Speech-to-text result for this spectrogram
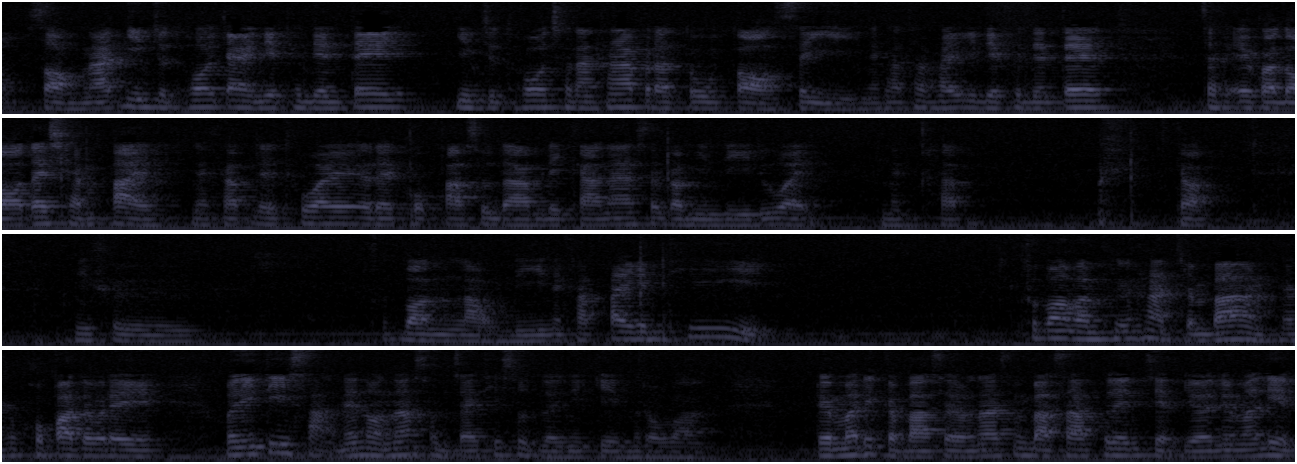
บ 2 นัดยิงจุดโทษกับอินดิเพเดนเต้ยิงจุดโทษชนะ 5 ประตูต่อ4นะครับทำให้อินดิเพเดนเต้จากเอกวาดอร์ได้แชมป์ไปนะครับในถ้วยเรโคปาซูดาอเมริกาน่าสดงความยินดีด้วยนะครับก็นี่คือ ฟุตบอลเหล่านี้นะครับ ไปกันที่ฟุตบอลวันพฤหัสกันบ้างนะครับโคปาเดลเรย์วันนี้ตีสามแน่นอนน่าสนใจที่สุดเลยในเกมระหว่างเรอัลมาดริดกับบาร์เซโลนาซึ่งบาร์ซ่าผู้เล่นเจ็บเยอะเรอัลมาดริด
